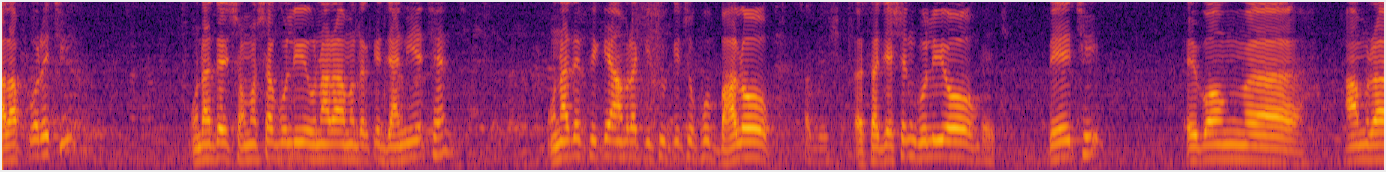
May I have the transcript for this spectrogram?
আলাপ করেছি। ওনাদের সমস্যাগুলি ওনারা আমাদেরকে জানিয়েছেন। ওনাদের থেকে আমরা কিছু কিছু খুব ভালো সাজেশন সাজেশনগুলিও পেয়েছি। এবং আমরা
